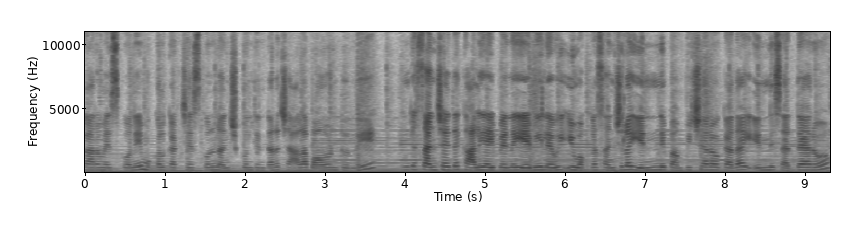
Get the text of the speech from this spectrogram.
కారం వేసుకొని ముక్కలు కట్ చేసుకొని నంచుకొని తింటారు. చాలా బాగుంటుంది. ఇంకా సంచి అయితే ఖాళీ అయిపోయింది. ఏమీ లేవు. ఈ ఒక్క సంచిలో ఎన్ని పంపించారో కదా ఎన్ని సర్దారో.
